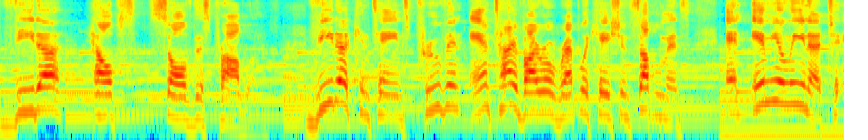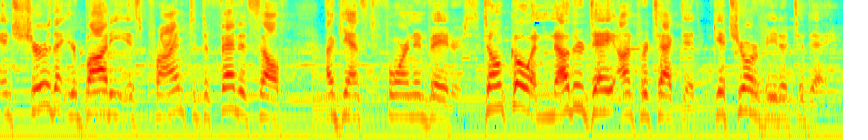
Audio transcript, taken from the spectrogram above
Vita helps solve this problem. Vita contains proven antiviral replication supplements and Imulina to ensure that your body is primed to defend itself against foreign invaders. Don't go another day unprotected. Get your Vita today.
